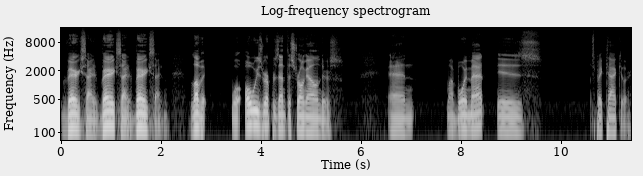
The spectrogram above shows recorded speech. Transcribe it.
Very excited, very excited, very excited. Love it. Will always represent the Strong Islanders. And my boy Matt is spectacular.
